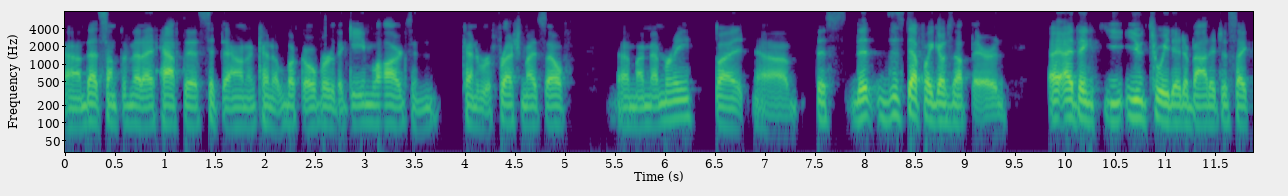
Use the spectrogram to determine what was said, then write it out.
um, that's something that I'd have to sit down and kind of look over the game logs and kind of refresh myself, uh, my memory. But uh, this, this, this definitely goes up there, and I, I think you, you, tweeted about it, just like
